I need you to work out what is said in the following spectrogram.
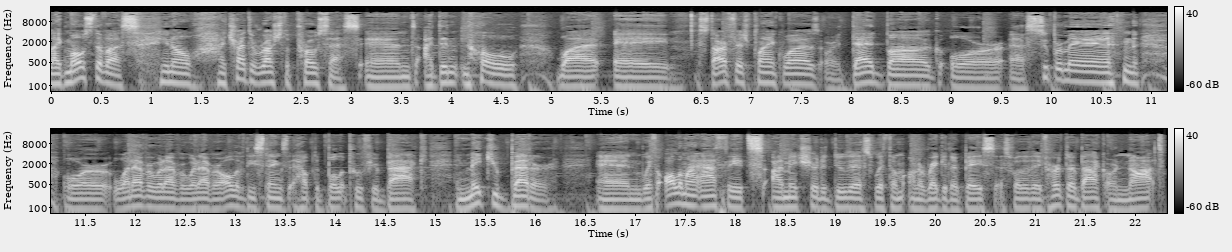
like most of us, you know, I tried to rush the process and I didn't know what a starfish plank was or a dead bug or a Superman or whatever, whatever, whatever. All of these things that help to bulletproof your back and make you better. And with all of my athletes, I make sure to do this with them on a regular basis, whether they've hurt their back or not.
